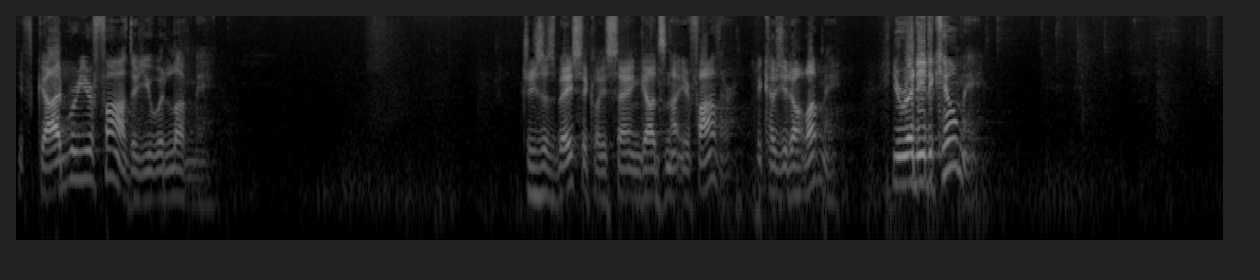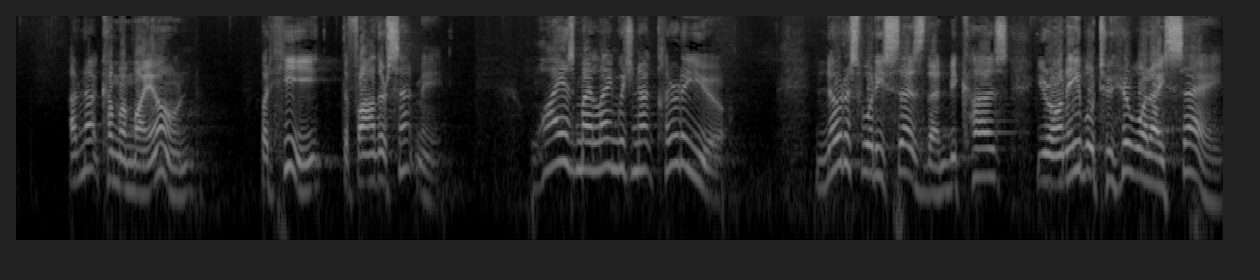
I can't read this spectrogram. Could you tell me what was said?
If God were your father, you would love me. Jesus basically saying, God's not your father because you don't love me. You're ready to kill me. I've not come on my own, but He, the Father, sent me. Why is my language not clear to you? Notice what he says then because you're unable to hear what I say.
